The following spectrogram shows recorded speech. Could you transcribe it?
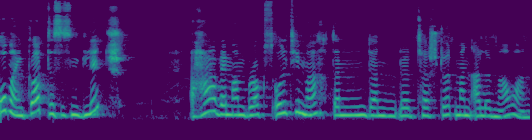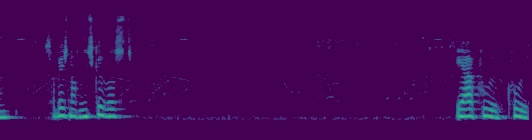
Oh mein Gott, das ist ein Glitch. Aha, wenn man Brocks Ulti macht, dann, dann äh, zerstört man alle Mauern. Das habe ich noch nicht gewusst. Ja, cool, cool.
